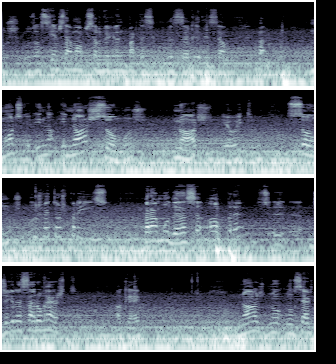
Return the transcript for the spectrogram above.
os, os oceanos estavam a absorver grande parte dessa, dessa radiação. Montes de... e, e nós somos, nós, eu e tu, somos os vetores para isso, para a mudança ou para desgraçar o resto, ok? Nós, num certo,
